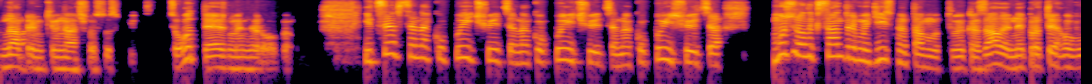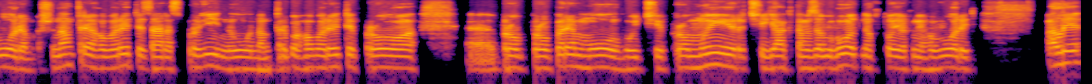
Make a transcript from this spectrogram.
напрямків нашого суспільства. Цього теж ми не робимо. І це все накопичується, накопичується, накопичується. Може, Олександре, ми дійсно там, от ви казали, не про те говоримо, що нам треба говорити зараз про війну, нам треба говорити про, е, про, про перемогу, чи про мир, чи як там завгодно, хто як не говорить. Але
